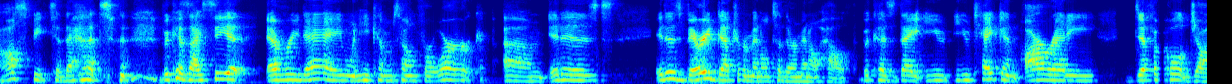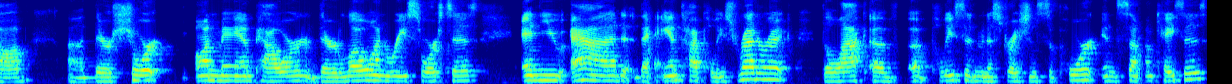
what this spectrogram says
I'll speak to that because I see it every day when he comes home for work. Um, it is it is very detrimental to their mental health because they you you take an already difficult job uh, they're short on manpower they're low on resources and you add the anti-police rhetoric the lack of, of police administration support in some cases.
